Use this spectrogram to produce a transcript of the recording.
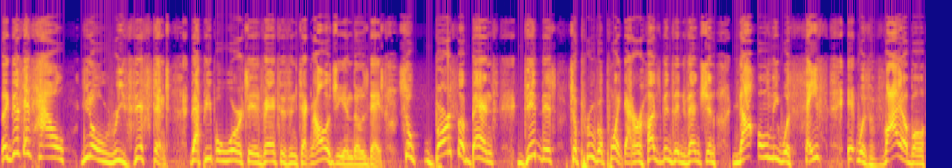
Like this is how you know, resistant that people were to advances in technology in those days. So Bertha Benz did this to prove a point that her husband's invention not only was safe, it was viable,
